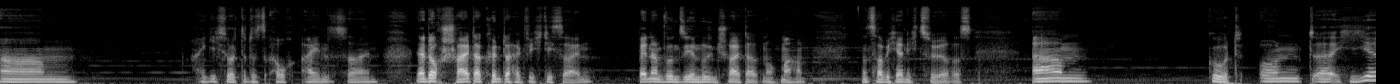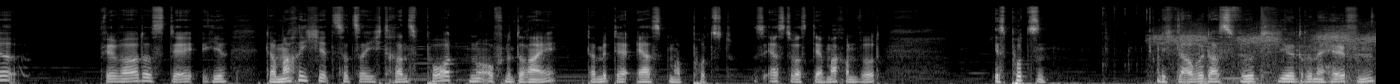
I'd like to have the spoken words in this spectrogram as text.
Ähm, eigentlich sollte das auch eins sein. Ja doch, Schalter könnte halt wichtig sein. Wenn, dann würden sie ja nur den Schalter noch machen. Sonst habe ich ja nichts Höheres. Ähm, gut, und äh, hier, wer war das? Der hier, da mache ich jetzt tatsächlich Transport nur auf eine 3, damit der erstmal putzt. Das erste, was der machen wird, ist putzen. Und ich glaube, das wird hier drinnen helfen,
